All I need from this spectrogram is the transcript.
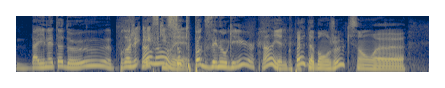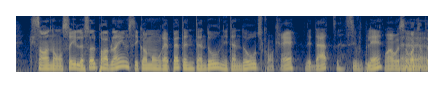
Bayonetta 2, euh, Projet Non, X non, qui est mais- surtout pas Xenogear. Non, il y a une couple de bons jeux qui sont euh, qui sont annoncés. Le seul problème, c'est comme on répète à Nintendo, Nintendo, du concret, des dates, s'il vous plaît. Ouais, on va savoir Euh, quand est-ce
